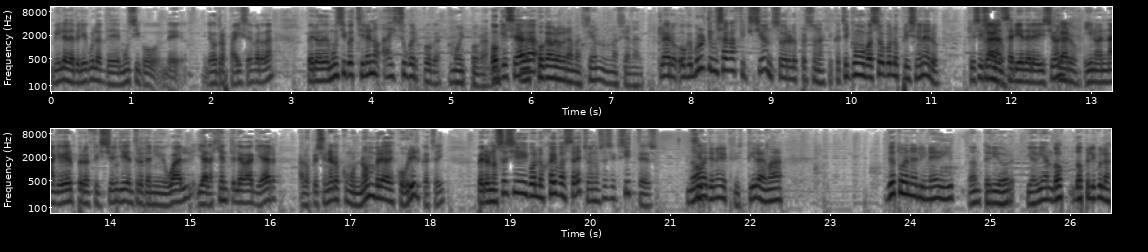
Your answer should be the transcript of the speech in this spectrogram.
miles de películas de músicos de, de otros países, ¿verdad? Pero de músicos chilenos hay súper pocas. Muy poca. O muy- que se muy haga- poca programación nacional. Claro, o que por último se haga ficción sobre los personajes, ¿cachai? Como pasó con Los Prisioneros, que se hizo Claro. una serie de televisión Claro. y no es nada que ver, pero es ficción y es entretenido igual, y a la gente le va a quedar a Los Prisioneros como un nombre a descubrir, ¿cachai? Pero no sé si con los Jaivas se ha hecho, no sé si existe eso. No, Sí. tiene que existir. Además, yo estuve en el Inédit anterior y habían dos, dos películas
